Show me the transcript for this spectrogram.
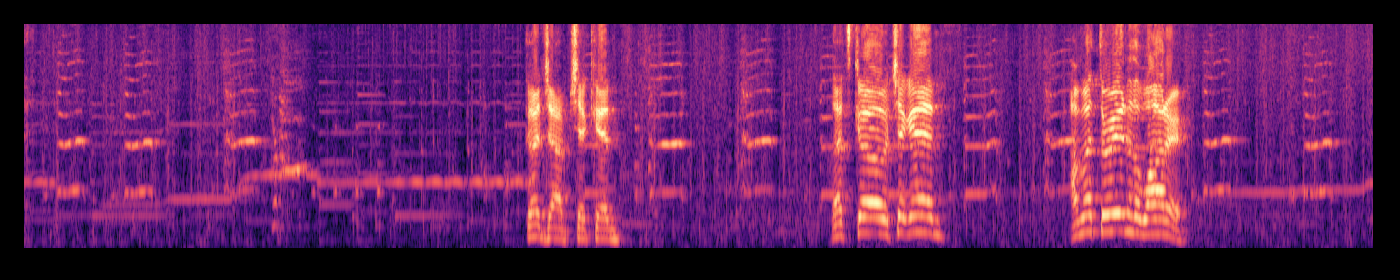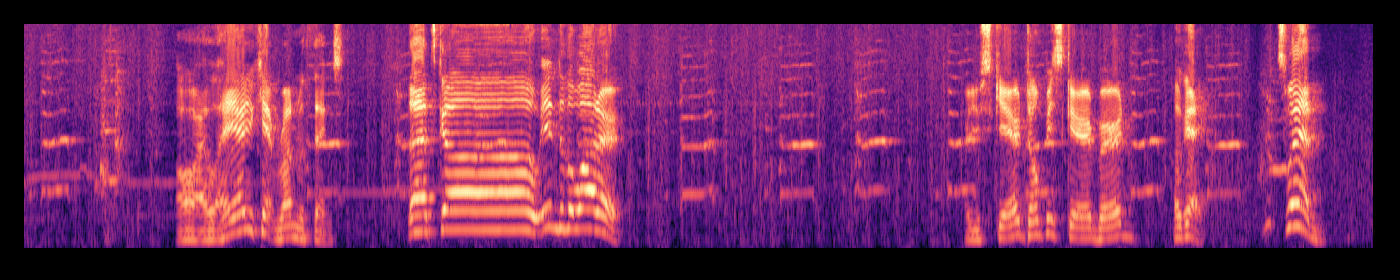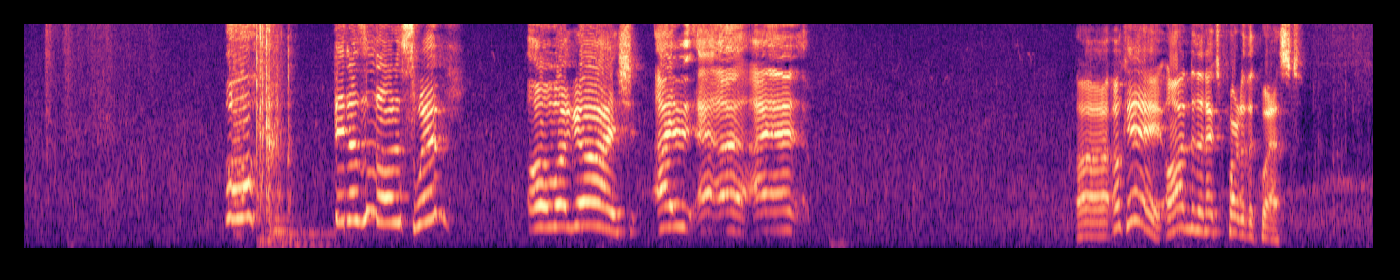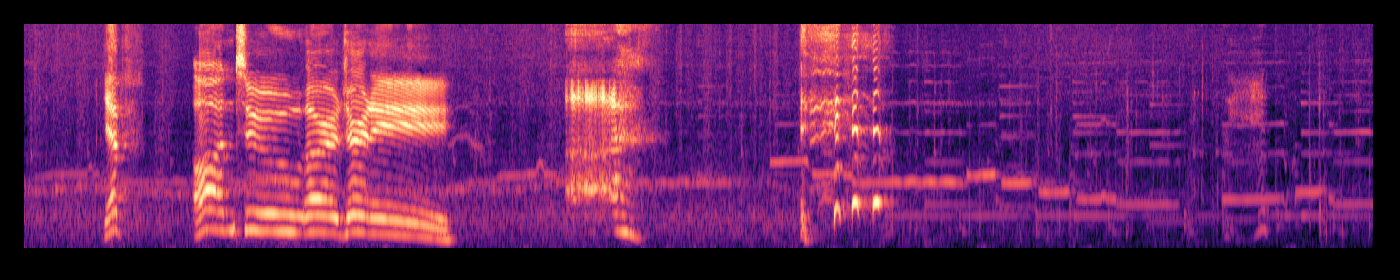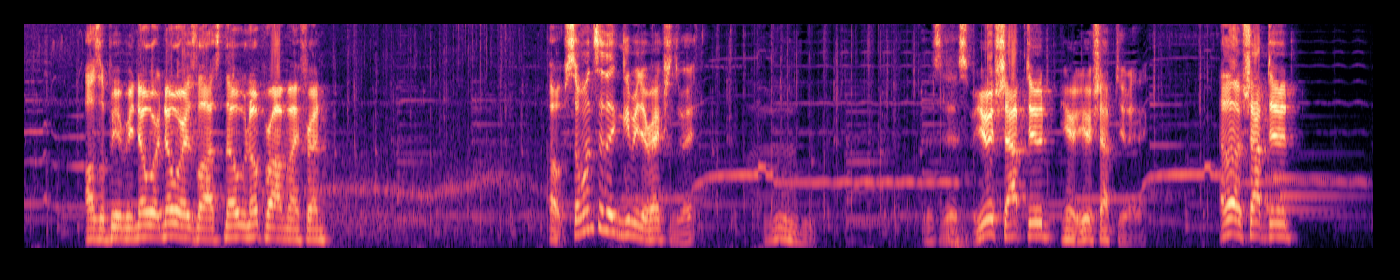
Good job, chicken. Let's go, chicken. I'm gonna throw you into the water. Oh, I, hey, you can't run with things. Let's go into the water. Are you scared? Don't be scared, bird. Okay. Swim! Oh! It doesn't know how to swim? Oh my gosh! I, I, I, uh, okay, on to the next part of the quest. Yep, on to our journey. Uh. Also, BRB, nowhere, nowhere is lost. No, no problem, my friend. Oh, someone said they can give me directions, right? Ooh. What is this? Are you a shop dude? Here, you're a shop dude, I think. Hello, shop dude.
